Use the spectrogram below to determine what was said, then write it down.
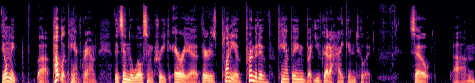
the only uh, public campground that's in the Wilson Creek area. There is plenty of primitive camping, but you've got to hike into it. So um,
